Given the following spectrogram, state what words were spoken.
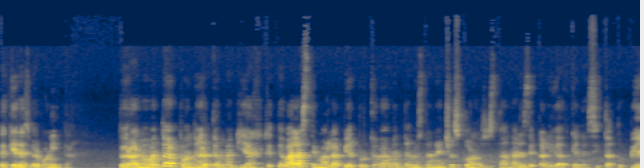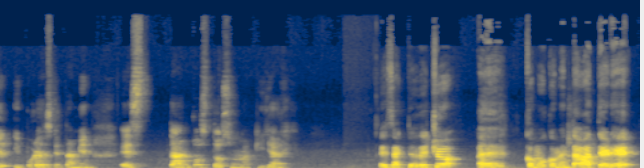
te quieres ver bonita. Pero al momento de ponerte un maquillaje que te va a lastimar la piel, porque obviamente no están hechos con los estándares de calidad que necesita tu piel. Y por eso es que también es tan costoso un maquillaje. Exacto. De hecho, eh, como comentaba Tere,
